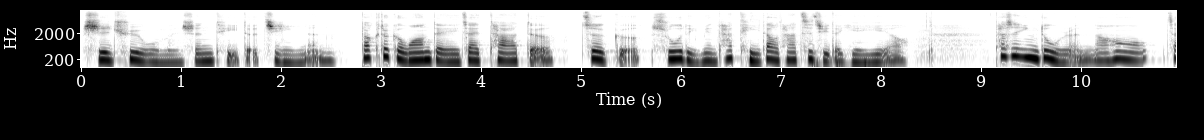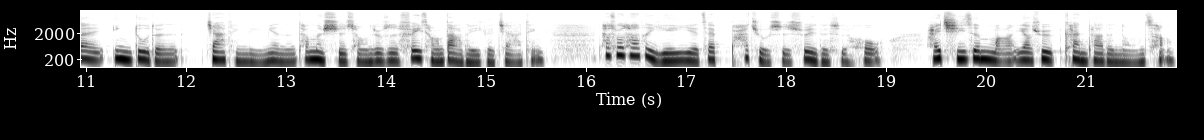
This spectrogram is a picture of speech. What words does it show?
失去我们身体的技能。Dr. Gawande 在他的这个书里面，他提到他自己的爷爷哦，他是印度人，然后在印度的家庭里面呢，他们时常就是非常大的一个家庭。他说他的爷爷在八九十岁的时候，还骑着马要去看他的农场。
